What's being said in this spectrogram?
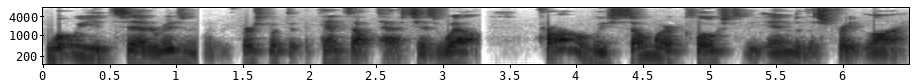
what we had said originally when we first looked at the tensile test is, well, probably somewhere close to the end of the straight line.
